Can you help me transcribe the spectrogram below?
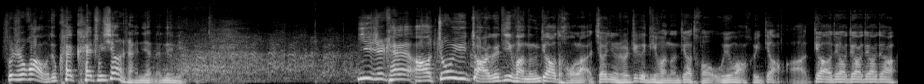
说实话，我都快开出象山去了那里，一直开啊，终于找一个地方能掉头了。交警说这个地方能掉头，我就往回掉啊，掉掉掉掉掉。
